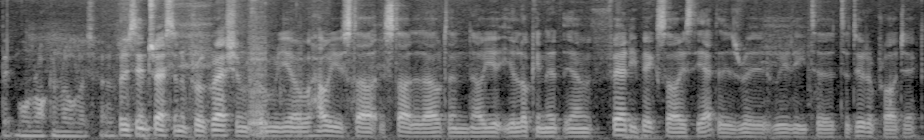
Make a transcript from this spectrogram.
bit more rock and roll, I suppose. But it's interesting the progression from you know how you start started out and now you, you're looking at you know, fairly big size theatres really, really to, to do the project.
